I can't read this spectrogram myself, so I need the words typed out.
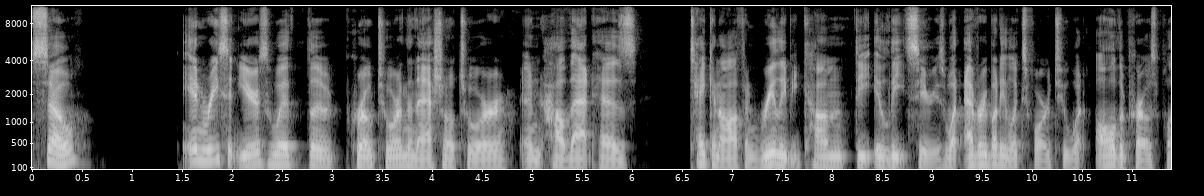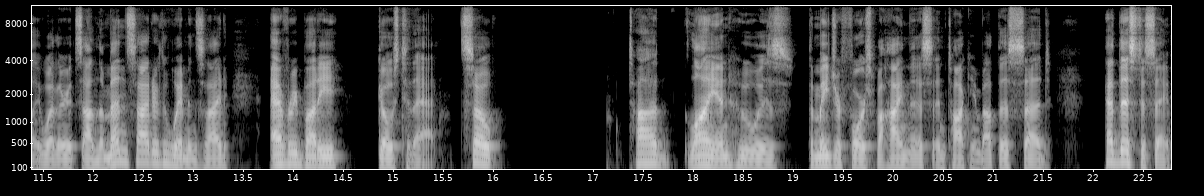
So, in recent years, with the Pro Tour and the National Tour and how that has taken off and really become the elite series, what everybody looks forward to, what all the pros play, whether it's on the men's side or the women's side, everybody goes to that. So, Todd Lyon, who was the major force behind this and talking about this, said, had this to say.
